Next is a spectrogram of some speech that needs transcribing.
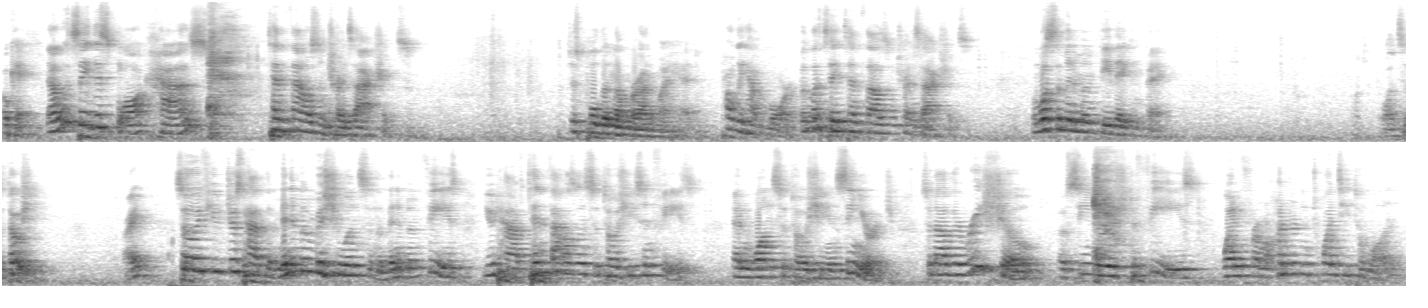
Okay, now let's say this block has 10,000 transactions. Just pull the number out of my head. Probably have more, but let's say 10,000 transactions. And what's the minimum fee they can pay? One Satoshi, right? So if you just had the minimum issuance and the minimum fees, you'd have 10,000 Satoshis in fees and one Satoshi in seigniorage. So now the ratio of seigniorage to fees went from 120 to 1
